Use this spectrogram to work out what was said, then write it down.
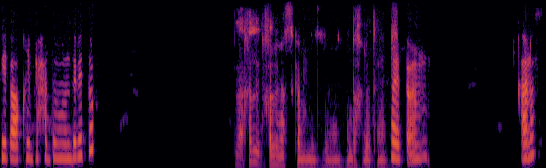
في تعقيب لحد من المودريتور لا خلي خلي الناس تكمل مداخلاتها يعني. طيب تمام. أنس؟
